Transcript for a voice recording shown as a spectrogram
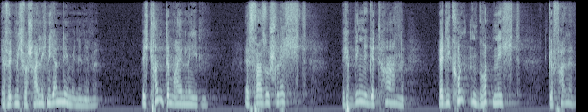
er wird mich wahrscheinlich nicht annehmen in den Himmel. Ich kannte mein Leben. Es war so schlecht. Ich habe Dinge getan, ja, die konnten Gott nicht gefallen.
